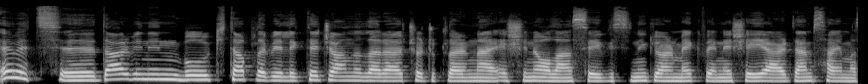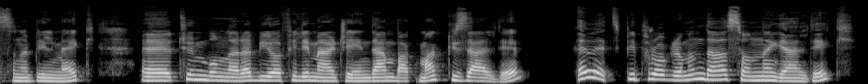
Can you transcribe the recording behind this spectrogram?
Evet, e, Darwin'in bu kitapla birlikte canlılara, çocuklarına, eşine olan sevgisini görmek ve neşeyi erdem saymasını bilmek, e, tüm bunlara biyofili merceğinden bakmak güzeldi. Evet, bir programın daha sonuna geldik.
